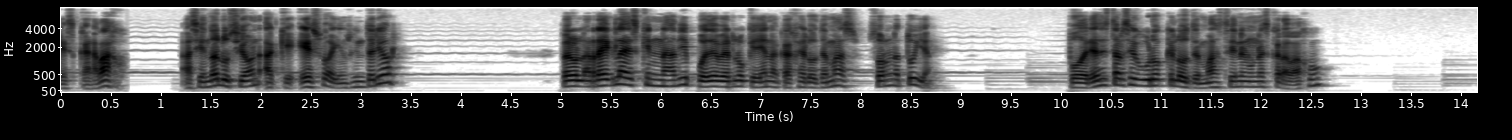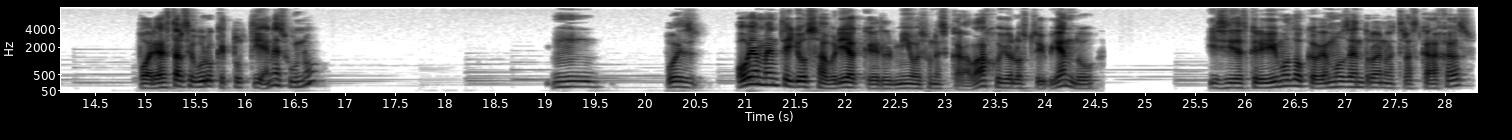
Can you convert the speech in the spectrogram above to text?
escarabajo, haciendo alusión a que eso hay en su interior. Pero la regla es que nadie puede ver lo que hay en la caja de los demás, solo la tuya. ¿Podrías estar seguro que los demás tienen un escarabajo? ¿Podrías estar seguro que tú tienes uno? Mm, pues obviamente yo sabría que el mío es un escarabajo, yo lo estoy viendo. Y si describimos lo que vemos dentro de nuestras cajas,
